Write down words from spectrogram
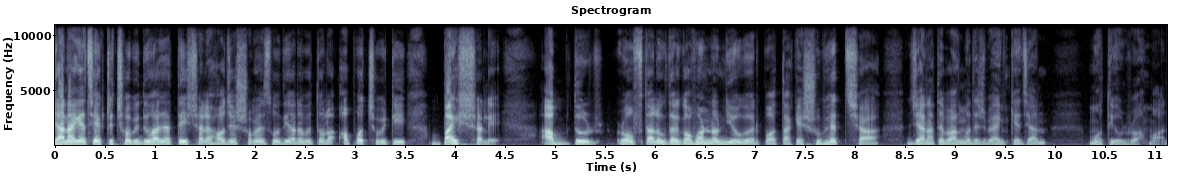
জানা গেছে, একটি ছবি দু হাজার তেইশ সালে হজের সময় সৌদি আরবে তোলা, অপর ছবিটি বাইশ সালে আব্দুর রৌফ তালুকদার গভর্নর নিয়োগের পর তাকে শুভেচ্ছা জানাতে বাংলাদেশ ব্যাংকে যান মতিউর রহমান।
